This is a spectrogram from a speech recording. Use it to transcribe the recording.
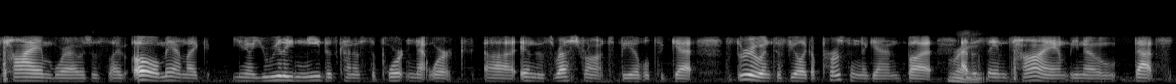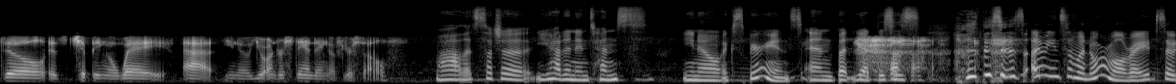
time where I was just like, oh man, like you know, you really need this kind of support network uh, in this restaurant to be able to get through and to feel like a person again. But at the same time, you know, that still is chipping away at you know your understanding of yourself. Wow, that's such a you had an intense, you know, experience and but yet this is this is I mean somewhat normal, right? So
